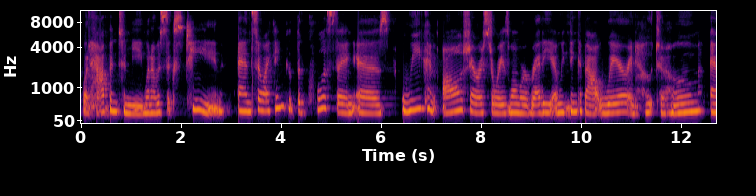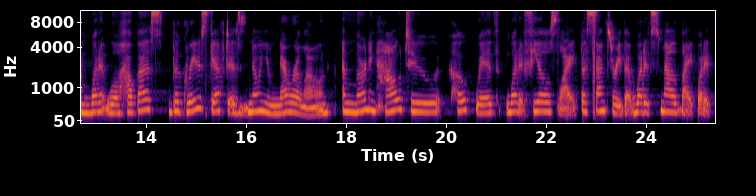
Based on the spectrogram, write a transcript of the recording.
what happened to me when I was 16. And so I think the coolest thing is we can all share our stories when we're ready and we think about where and who, to whom and what it will help us. The greatest gift is knowing you're never alone and learning how to cope with what it feels like, the sensory, that what it smelled like, what it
